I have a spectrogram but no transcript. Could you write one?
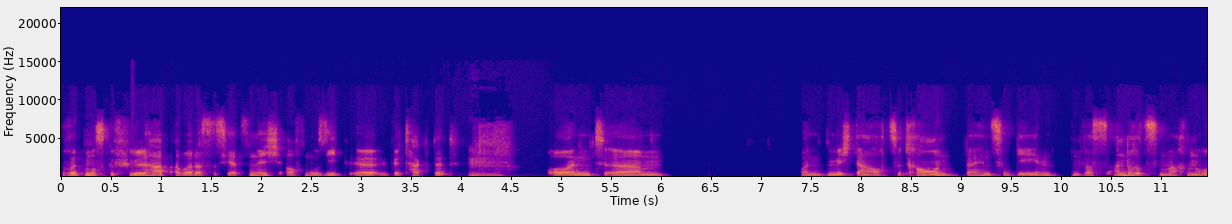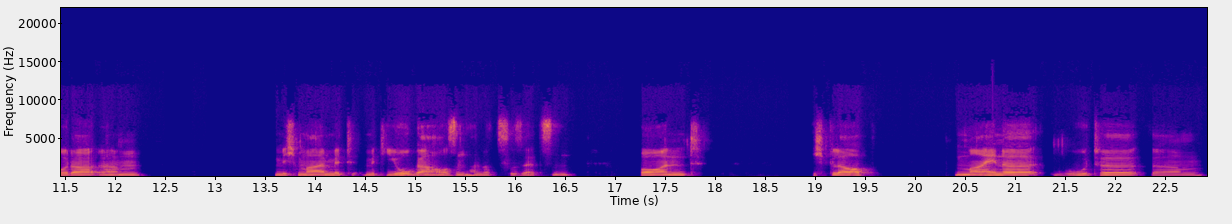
Rhythmusgefühl habe, aber das ist jetzt nicht auf Musik äh, getaktet. Mhm. Und, ähm, und mich da auch zu trauen, dahin zu gehen und was anderes zu machen oder ähm, mich mal mit, mit Yoga auseinanderzusetzen. Und ich glaube, meine gute ähm,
